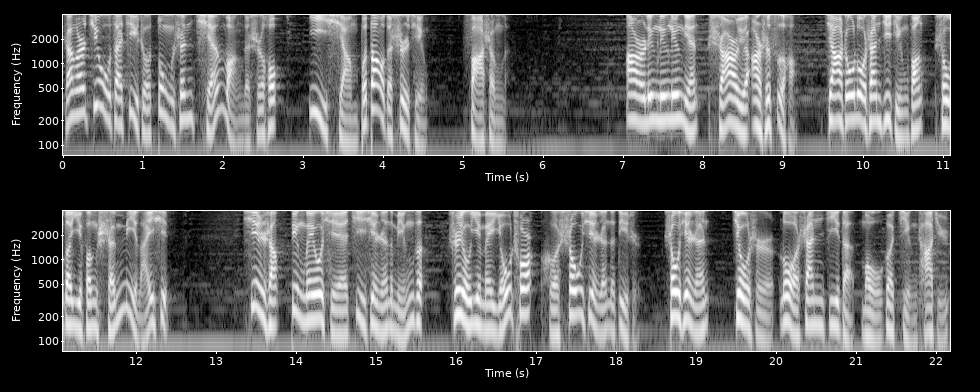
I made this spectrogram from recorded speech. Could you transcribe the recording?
然而，就在记者动身前往的时候，意想不到的事情发生了。二零零零年十二月二十四号，加州洛杉矶警方收到一封神秘来信。信上并没有写寄信人的名字，只有一枚邮戳和收信人的地址。收信人就是洛杉矶的某个警察局。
